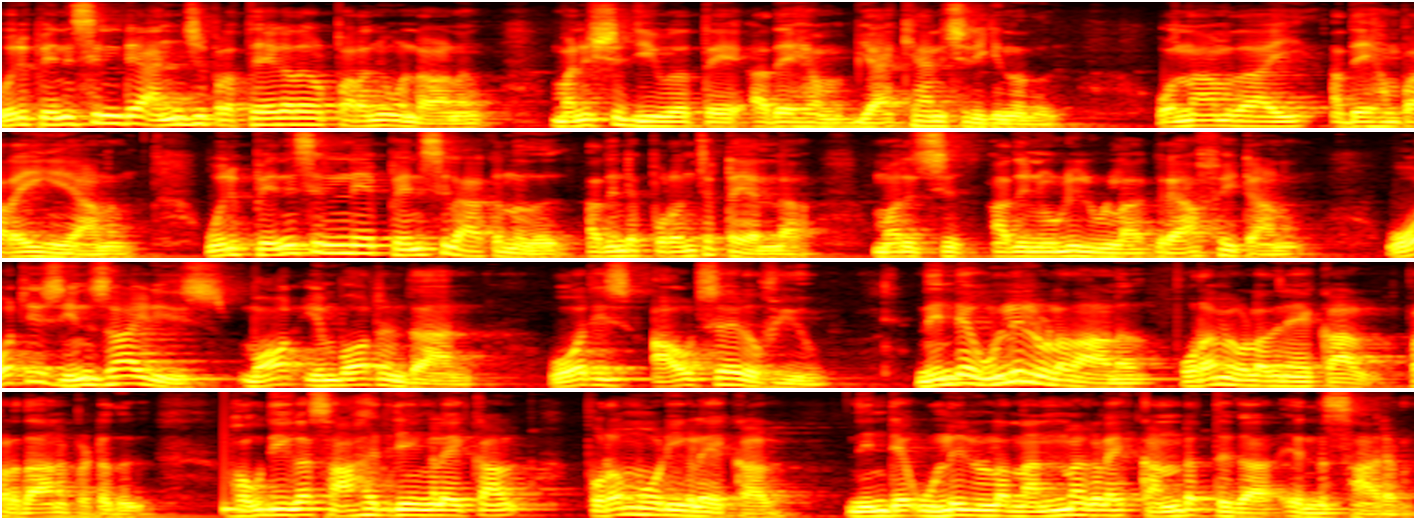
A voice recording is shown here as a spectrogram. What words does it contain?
ഒരു പെൻസിലിന്റെ അഞ്ച് പ്രത്യേകതകൾ പറഞ്ഞുകൊണ്ടാണ് മനുഷ്യ ജീവിതത്തെ അദ്ദേഹം വ്യാഖ്യാനിച്ചിരിക്കുന്നത്. ഒന്നാമതായി അദ്ദേഹം പറയുകയാണ് ഒരു പെൻസിലിനെ പെൻസിലാക്കുന്നത് അതിന്റെ പുറഞ്ചട്ടയല്ല മറിച്ച് അതിനുള്ളിലുള്ള ഗ്രാഫൈറ്റാണ്. What is inside is more important than what is outside of you നിന്റെ ഉള്ളിലുള്ളതാണ് പുറമെ ഉള്ളതിനേക്കാൾ പ്രധാനപ്പെട്ടത്. ഭൗതിക സാഹചര്യങ്ങളെക്കാൾ പുറമോടികളേക്കാൾ നിന്റെ ഉള്ളിലുള്ള നന്മകളെ കണ്ടെത്തുക എന്ന് സാരം.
